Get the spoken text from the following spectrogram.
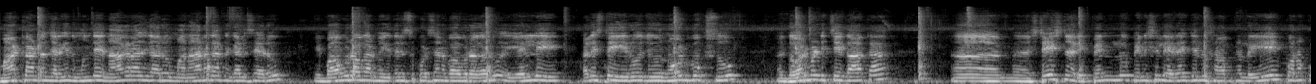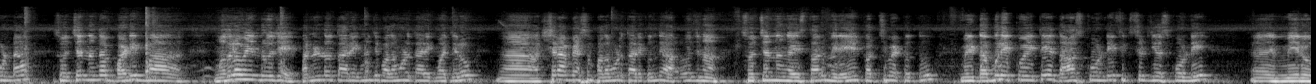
మాట్లాడడం జరిగింది. ముందే నాగరాజు గారు మా నాన్నగారిని కలిశారు. ఈ బాబురావు గారు మీకు తెలుసు కొడిసిన బాబురావు గారు. వెళ్ళి కలిస్తే ఈరోజు నోట్బుక్స్ గవర్నమెంట్ ఇచ్చే కాక స్టేషనరీ పెన్లు పెన్సిల్ ఎరేజర్లు షార్ప్నర్లు ఏం కొనకుండా స్వచ్ఛందంగా బడి బా- మొదలైన రోజే పన్నెండో తారీఖు నుంచి పదమూడో తారీఖు మధ్యలో అక్షరాభ్యాసం పదమూడో తారీఖు ఉంది ఆ రోజున స్వచ్ఛందంగా ఇస్తారు. మీరు ఏం ఖర్చు పెట్టొద్దు. మీ డబ్బులు ఎక్కువైతే దాచుకోండి ఫిక్స్డ్ చేసుకోండి. మీరు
